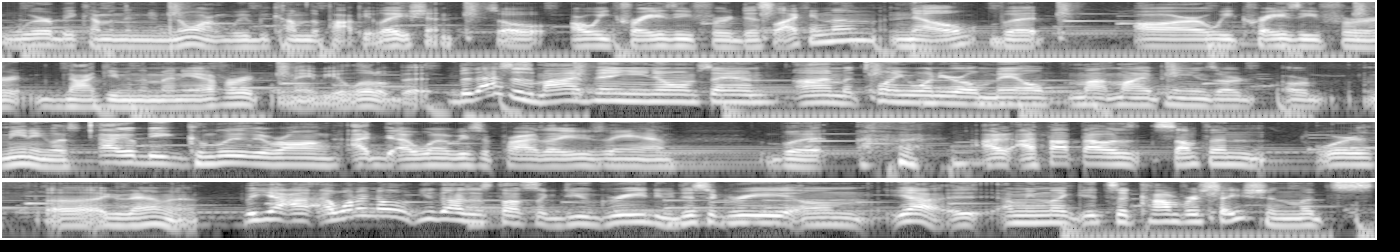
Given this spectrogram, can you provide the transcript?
We're becoming the new norm. We become the population. So are we crazy for disliking them? No, but are we crazy for not giving them any effort? Maybe a little bit. But that's just my opinion, you know what I'm saying? I'm a 21 year old male. My, my opinions are, are meaningless. I could be completely wrong. I, I wouldn't be surprised. I usually am. But I, I thought that was something worth uh, examining. But yeah, I, I want to know you guys' thoughts. Like, do you agree? Do you disagree? Um, yeah, it, I mean, like, it's a conversation. Let's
